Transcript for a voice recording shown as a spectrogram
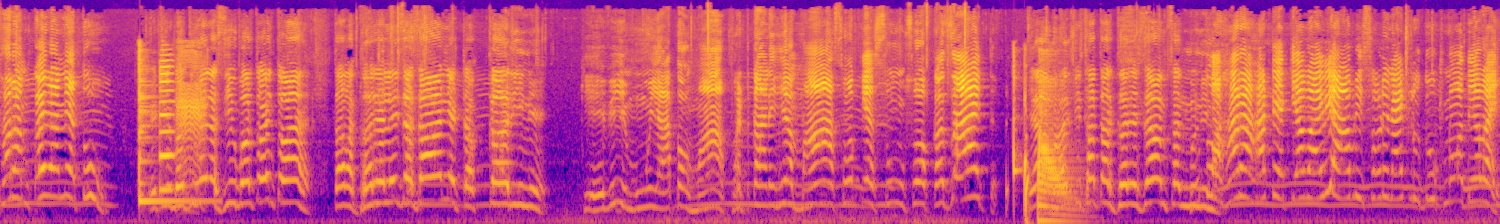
શરમ કર્યા ને તું. એટલી બધી એને જીવ બળતો હોય તો તારા ઘરે લઈ જા જા ને ટક્કારીને કેવી હું યા તો માં ફટકાણી હે માં સો કે શું સો કજાત? એ હાલતી થા ઘરે જામ સનમુની. તો હારા હાટે કેવા આવી આવડી છોડીને આટલું દુઃખ ન દેવાય.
